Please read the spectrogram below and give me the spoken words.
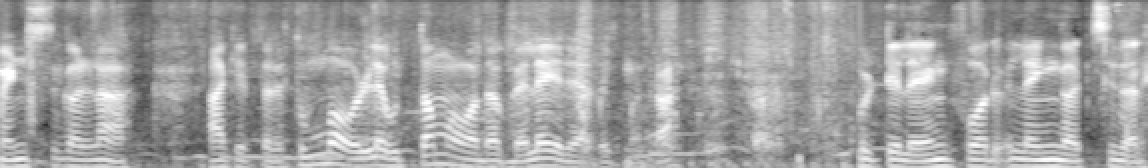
ಮೆಣಸುಗಳನ್ನ ಹಾಕಿರ್ತಾರೆ. ತುಂಬ ಒಳ್ಳೆ ಉತ್ತಮವಾದ ಬೆಲೆ ಇದೆ ಅದಕ್ಕೆ ಮಾತ್ರ. ಬಿಟ್ಟಿಲ್ಲ ಹೆಂಗ್ ಫೋರ್, ಇಲ್ಲ ಹೆಂಗೆ ಹಚ್ಚಿದ್ದಾರೆ.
